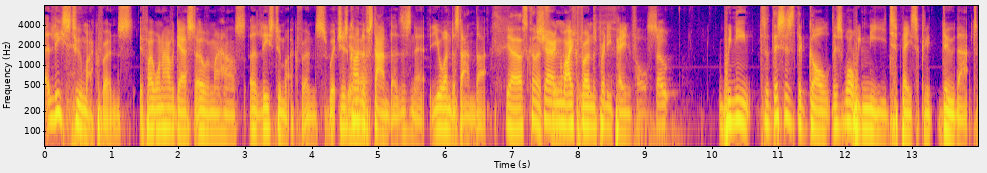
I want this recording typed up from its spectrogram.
at least two microphones. If I want to have a guest over my house, at least two microphones, which is kind of standard, isn't it? You understand that. Yeah, that's kind of Sharing true, actually. is pretty painful. So we need so this is the goal. This is what we need basically to do that.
